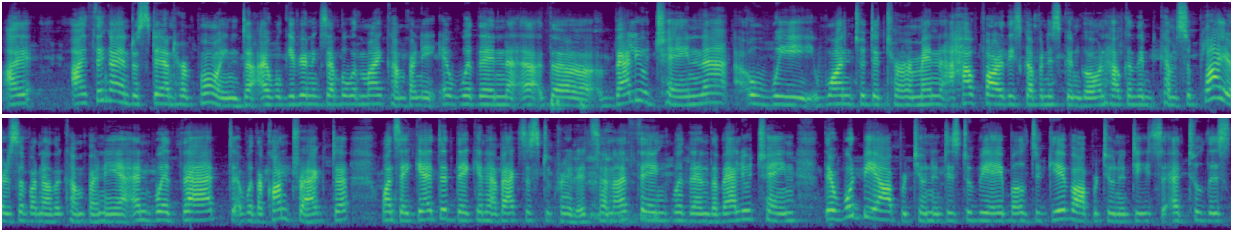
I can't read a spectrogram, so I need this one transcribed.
I I think I understand her point. I will give you an example with my company. Within uh, the value chain, uh, we want to determine how far these companies can go and how can they become suppliers of another company. And with that, with a contract, uh, once they get it, they can have access to credits. And I think within the value chain, there would be opportunities to be able to give opportunities uh, to this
